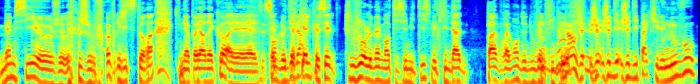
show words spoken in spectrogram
même si euh, je, je vois Brigitte Stora qui n'a pas l'air d'accord et elle semble dire qu'elle que c'est toujours le même antisémitisme et qu'il n'a pas vraiment de nouvelles figures. Non, je, je, je, dis, je dis pas qu'il est nouveau.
